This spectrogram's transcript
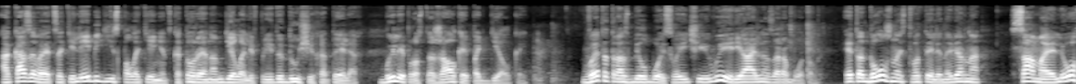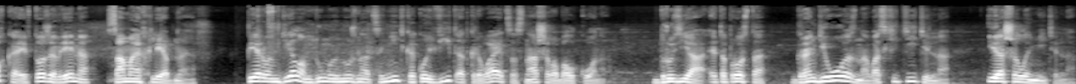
Оказывается, те лебеди из полотенец, которые нам делали в предыдущих отелях, были просто жалкой подделкой. В этот раз Билбой свои чаевые реально заработал. Эта должность в отеле, наверное, самая легкая и в то же время самая хлебная. Первым делом, думаю, нужно оценить, какой вид открывается с нашего балкона. Друзья, это просто Грандиозно, восхитительно и ошеломительно.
